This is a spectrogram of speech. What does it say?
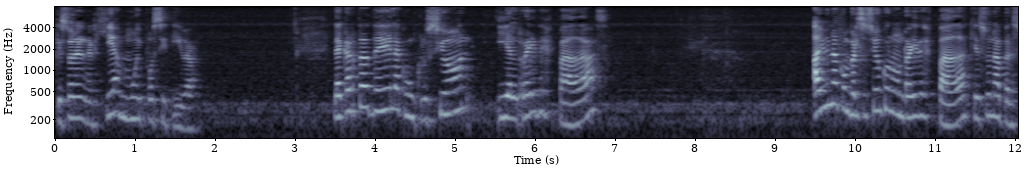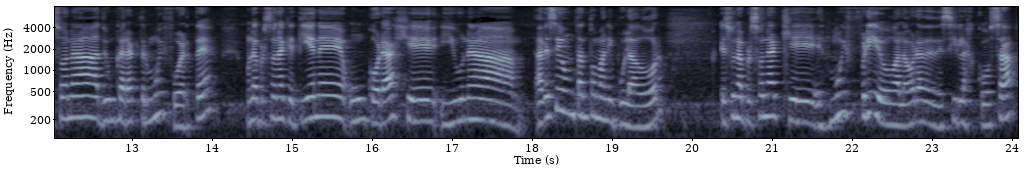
que son energías muy positivas. La carta de la conclusión y el rey de espadas hay una conversación con un rey de espadas, que es una persona de un carácter muy fuerte, una persona que tiene un coraje y una, a veces un tanto manipulador. Es una persona que es muy frío a la hora de decir las cosas,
